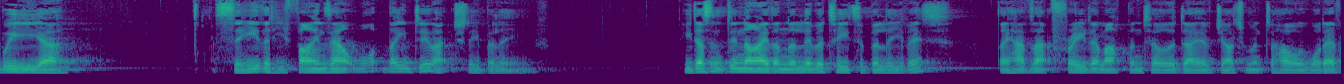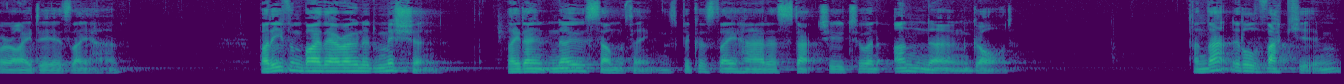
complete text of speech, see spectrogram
we uh, see that he finds out what they do actually believe. He doesn't deny them the liberty to believe it, they have that freedom up until the day of judgment to hold whatever ideas they have. But even by their own admission, they don't know some things because they had a statue to an unknown God. And that little vacuum,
